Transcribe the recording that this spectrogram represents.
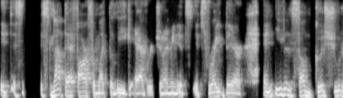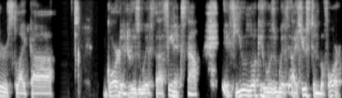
it, it's it's not that far from like the league average. You know, I mean, it's it's right there. And even some good shooters like uh, Gordon, who's with uh, Phoenix now, if you look, who was with uh, Houston before,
